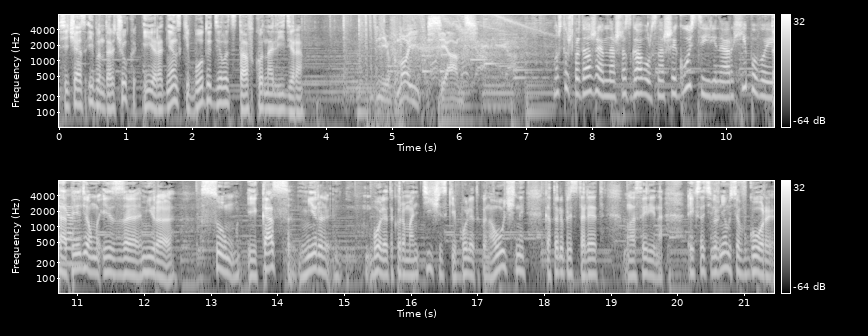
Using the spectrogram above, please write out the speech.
сейчас и Бондарчук, и Роднянский будут делать ставку на лидера. Дневной сеанс. Ну что ж, продолжаем наш разговор с нашей гостьей Ириной Архиповой. Да, перейдем из э, мира сумм и касс в мир более такой романтический, более такой научный, который представляет у нас Ирина. И, кстати, вернемся в горы.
